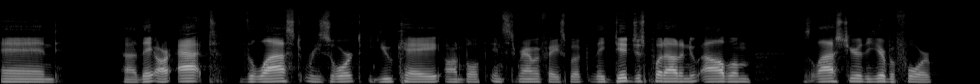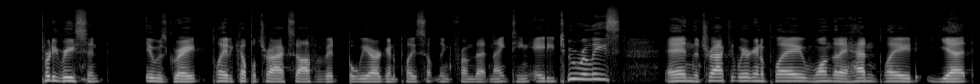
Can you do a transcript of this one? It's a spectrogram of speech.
and uh, they are at the Last Resort UK on both Instagram and Facebook. They did just put out a new album. Was it last year or the year before? Pretty recent. It was great. Played a couple tracks off of it, but we are going to play something from that 1982 release. And the track that we're going to play, one that I hadn't played yet,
